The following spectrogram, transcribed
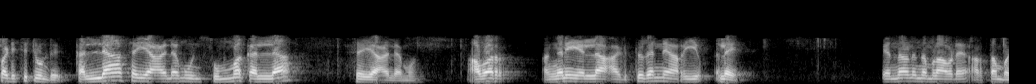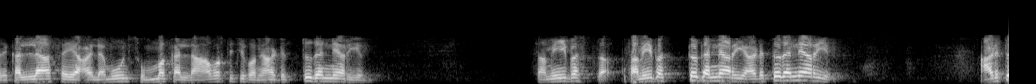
പഠിച്ചിട്ടുണ്ട് കല്ലാ സയഅലമൂൻ സുമ്മ കല്ല സയഅലമൂൻ അവർ അങ്ങനെയല്ല അടുത്ത് തന്നെ അറിയും അല്ലെ? എന്നാണ് നമ്മൾ അവിടെ അർത്ഥം പറഞ്ഞത്. കല്ലാ സയഅലമൂൻ സുമ്മ കല്ല ആവർത്തിച്ച് പറഞ്ഞു അടുത്ത് തന്നെ അറിയും. സമീപസ്ഥ സമീപത്ത് തന്നെ അറിയും അടുത്ത് തന്നെ അറിയും. അടുത്ത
